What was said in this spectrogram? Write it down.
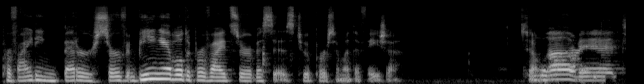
providing better service, being able to provide services to a person with aphasia. So love it.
